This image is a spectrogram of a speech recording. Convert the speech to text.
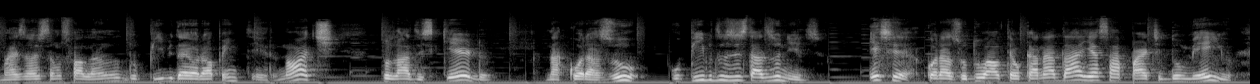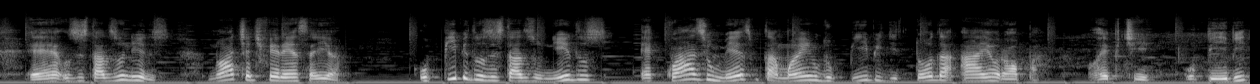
mas nós estamos falando do PIB da Europa inteiro. Note do lado esquerdo, na cor azul, o PIB dos Estados Unidos. Esse cor azul do alto é o Canadá e essa parte do meio é os Estados Unidos. Note a diferença aí, ó. O PIB dos Estados Unidos é quase o mesmo tamanho do PIB de toda a Europa. Vou repetir: o PIB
